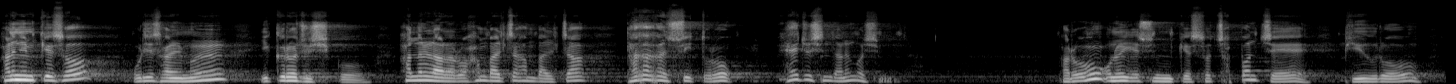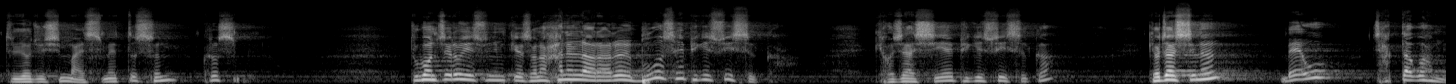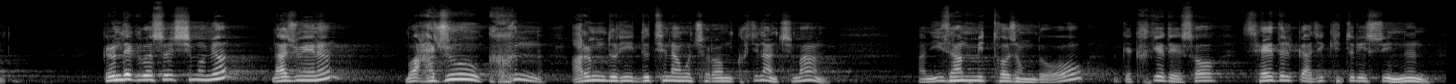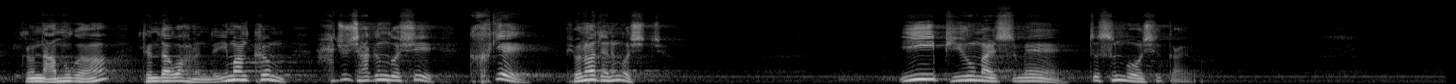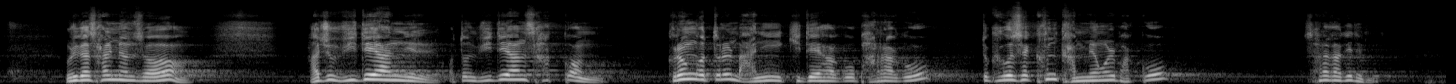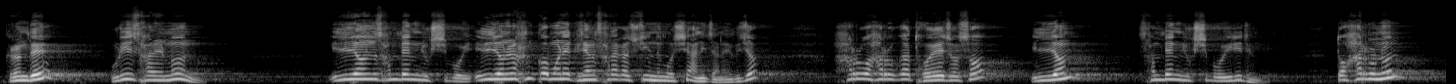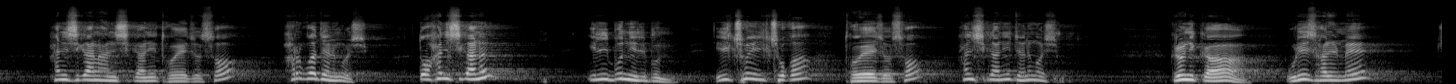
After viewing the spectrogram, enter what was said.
하느님께서 우리 삶을 이끌어 주시고 하늘나라로 한 발짝 한 발짝 다가갈 수 있도록 해 주신다는 것입니다. 바로 오늘 예수님께서 첫 번째 비유로 들려주신 말씀의 뜻은 그렇습니다. 두 번째로 예수님께서는 하늘나라를 무엇에 비길 수 있을까? 겨자씨에 비길 수 있을까? 겨자씨는 매우 작다고 합니다. 그런데 그것을 심으면 나중에는 뭐 아주 큰 아름드리 느티나무처럼 크진 않지만 한 2, 3미터 정도 이렇게 크게 돼서 새들까지 깃들일 수 있는 그런 나무가 된다고 하는데 이만큼 아주 작은 것이 크게 변화되는 것이죠. 이 비유 말씀의 뜻은 무엇일까요? 우리가 살면서 아주 위대한 일, 어떤 위대한 사건, 그런 것들을 많이 기대하고 바라고 또 그것에 큰 감명을 받고 살아가게 됩니다. 그런데 우리 삶은 1년 365일, 1년을 한꺼번에 그냥 살아갈 수 있는 것이 아니잖아요. 그죠? 하루하루가 더해져서 1년 365일이 됩니다. 또 하루는 1시간 1시간이 더해져서 하루가 되는 것이고 또 1시간은 1분 1분, 1초 1초가 더해져서 1시간이 되는 것입니다. 그러니까 우리 삶에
